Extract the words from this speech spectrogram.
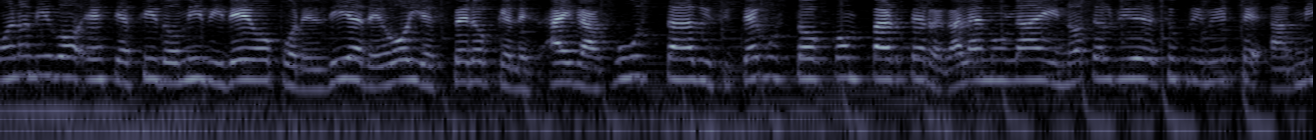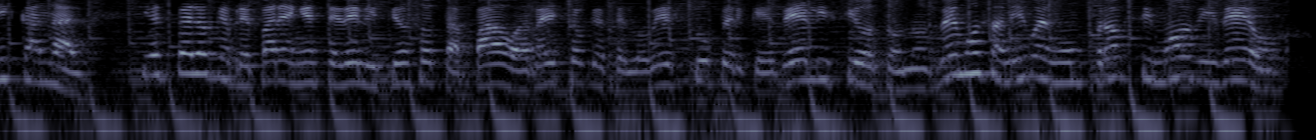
Bueno amigos, este ha sido mi video por el día de hoy. Espero que les haya gustado y si te gustó comparte, regálame un like y no te olvides de suscribirte a mi canal. Y espero que preparen este delicioso tapado arrecho que se lo ve súper que delicioso. Nos vemos amigos en un próximo video.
